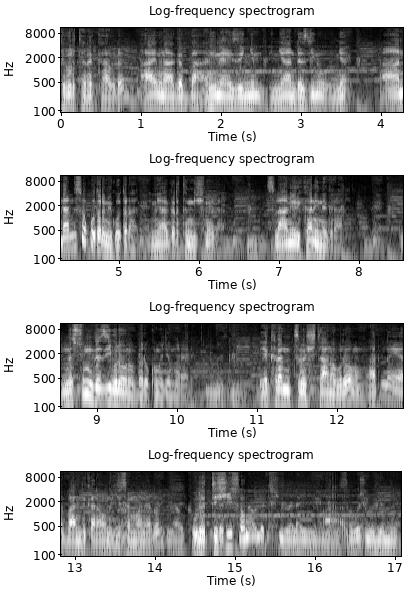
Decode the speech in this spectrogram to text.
ክብር ተነካ ብለን አይ ምን አገባ እኔን አይዘኝም እኛ እንደዚህ ነው እኛ አንዳንድ ሰው ቁጥር አለ። እኛ ሀገር ትንሽ ነው ይላል። ስለ አሜሪካን ይነግራል። እነሱም እንደዚህ ብለው ነበር እኮ መጀመሪያ ላይ የክረምት በሽታ ነው ብለው ነው አይደል? በአንድ ቀን አሁን እየሰማን ያለው ሁለት ሺህ ሰው በላይ ሰዎች ነው እየሞቱ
